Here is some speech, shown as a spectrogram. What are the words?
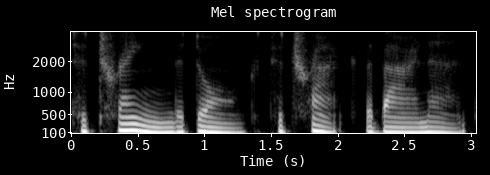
to train the dog to track the baronet,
